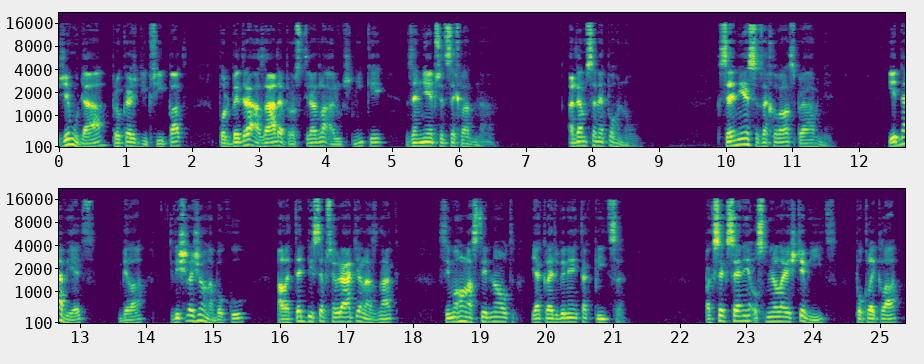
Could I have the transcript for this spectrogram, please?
že mu dá pro každý případ pod bedra a záda prostradla a ručníky, země je přece chladná. Adam se nepohnul. Ksenie se zachovala správně. Jedna věc byla, když ležel na boku, ale teď, když se převrátil na znak, si mohl nastydnout jak ledviny, tak plíce. Pak se Ksenie osměla ještě víc, poklekla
